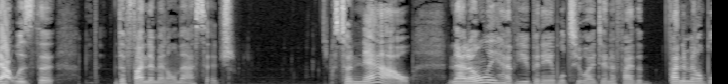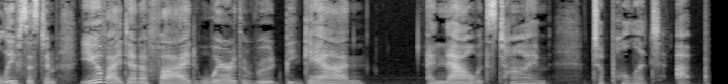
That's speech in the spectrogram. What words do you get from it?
That was the the fundamental message. So now, not only have you been able to identify the fundamental belief system, you've identified where the root began. And now it's time to pull it up.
